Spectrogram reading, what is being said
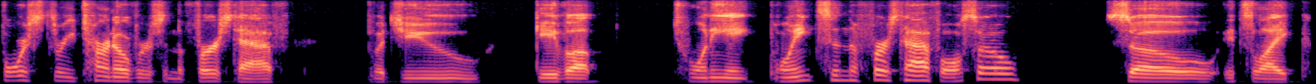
force three turnovers in the first half, but you gave up 28 points in the first half also. So it's like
